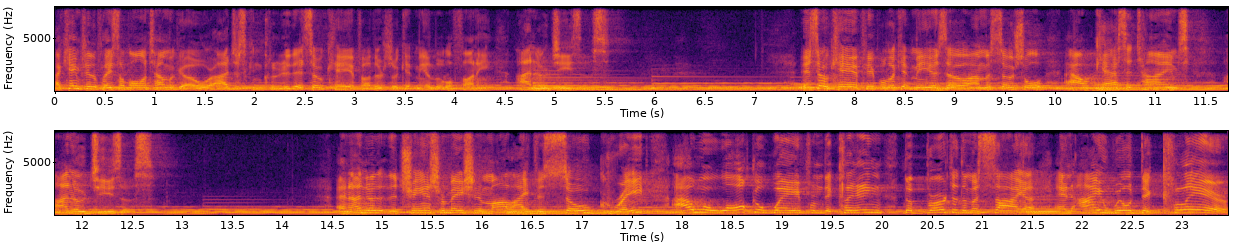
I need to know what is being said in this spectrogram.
I came to the place a long time ago where I just concluded it's okay if others look at me a little funny. I know Jesus. It's okay if people look at me as though I'm a social outcast at times. I know Jesus. And I know that the transformation in my life is so great, I will walk away from declaring the birth of the Messiah and I will declare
